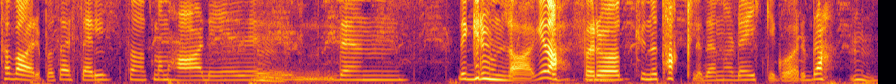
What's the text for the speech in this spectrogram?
tar vare på seg selv, sånn at man har de, den, det grunnlaget da, for å kunne takle det når det ikke går bra. Mm.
